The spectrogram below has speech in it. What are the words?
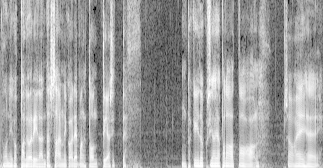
Tämä on niin paljon erilainen, tässä on niin enemmän tonttia sitten. Mutta kiitoksia ja palataan. Se on hei hei.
